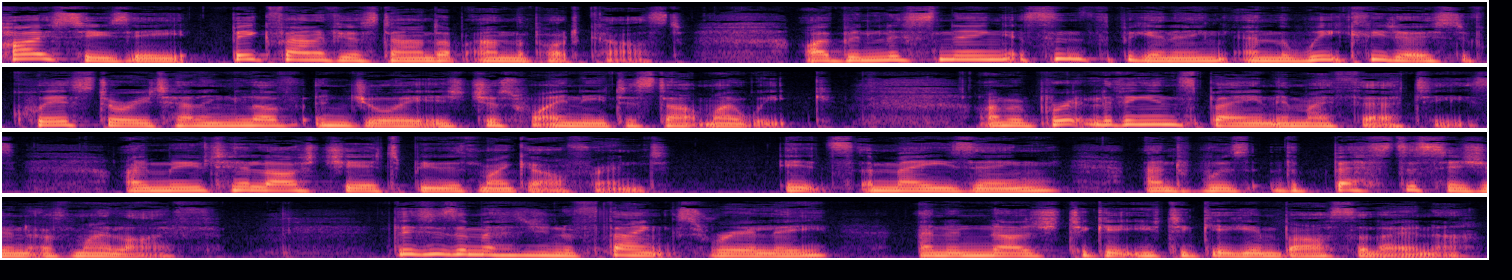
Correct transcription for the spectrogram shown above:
Hi, Suzi. Big fan of your stand up and the podcast. I've been listening since the beginning, and the weekly dose of queer storytelling, love, and joy is just what I need to start my week. I'm a Brit living in Spain in my 30s. I moved here last year to be with my girlfriend. It's amazing and was the best decision of my life. This is a message of thanks, really, and a nudge to get you to gig in Barcelona.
